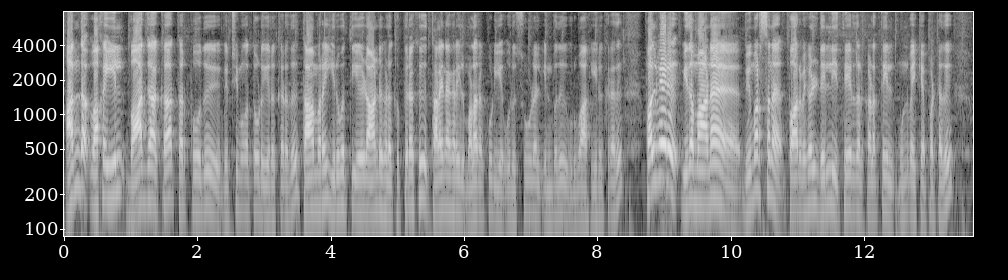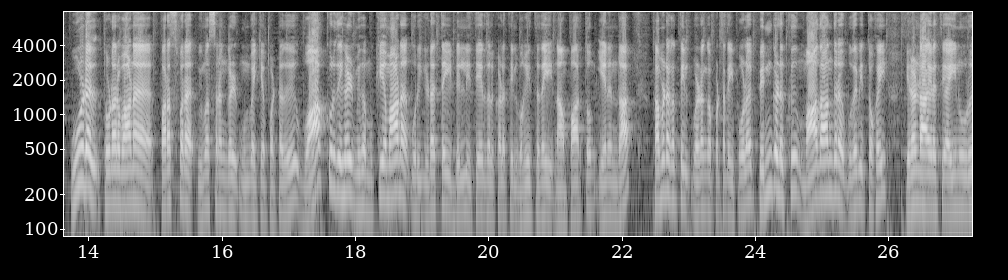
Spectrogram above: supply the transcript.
அந்த வகையில் பாஜக தற்போது வெற்றி முகத்தோடு இருக்கிறது. தாமரை இருபத்தி ஏழு ஆண்டுகளுக்கு பிறகு தலைநகரில் வளரக்கூடிய ஒரு சூழல் என்பது உருவாகி இருக்கிறது. பல்வேறு விதமான விமர்சன பார்வைகள் டெல்லி தேர்தல் களத்தில் முன்வைக்கப்பட்டது. ஊழல் தொடர்பான பரஸ்பர விமர்சனங்கள் முன்வைக்கப்பட்டது. வாக்குறுதிகள் மிக முக்கியமான ஒரு இடத்தை டெல்லி தேர்தல் களத்தில் வகித்ததை நாம் பார்த்தோம். ஏனென்றால் தமிழகத்தில் வழங்கப்பட்டதைப் போல பெண்களுக்கு மாதாந்திர உதவித்தொகை இரண்டாயிரத்தி ஐநூறு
